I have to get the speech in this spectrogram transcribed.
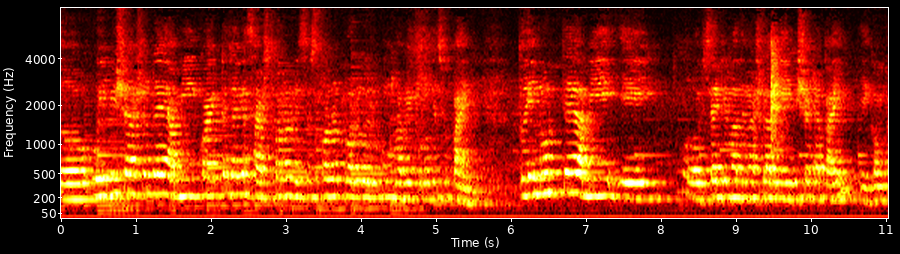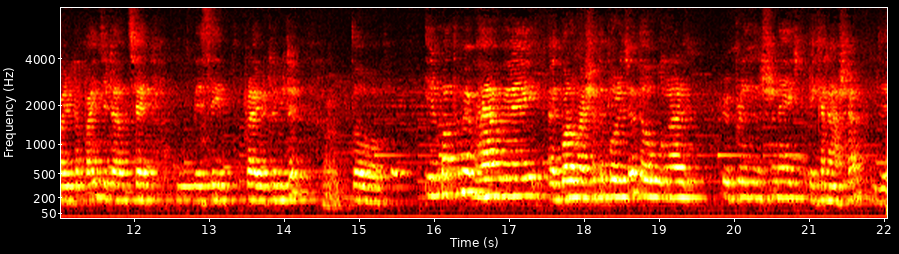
তো ওই বিষয়ে আসলে আমি কয়েকটা জায়গায় সার্চ করার রিসার্চ করার পরে ওইরকম ভাবে কোনো কিছু পাইনি। তো এই মুহূর্তে আমি এই ওয়েবসাইটের মাধ্যমে আসলে আমি এই বিষয়টা পাই এই কোম্পানিটা পাই যেটা হচ্ছে বেসিক প্রাইভেট লিমিটেড তো এর মাধ্যমে ভাইয়া হয়ে এক বড় ভাইয়ের সাথে পরিচয় তো ওনার রিপ্রেজেন্টেশনে এখানে আসা যে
